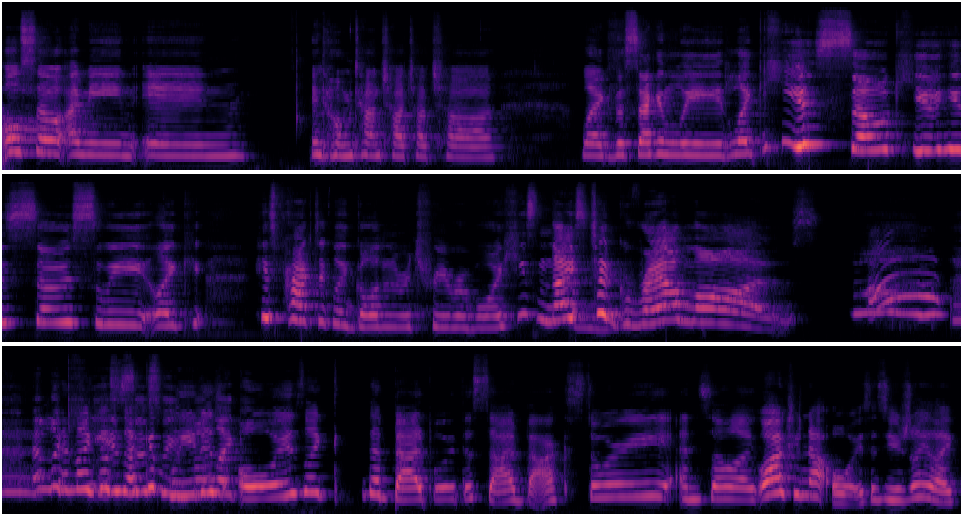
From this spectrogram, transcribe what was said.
Also, I mean, in in hometown cha cha cha, like the second lead, like he is so cute. He's so sweet. Like he's practically golden retriever boy. He's nice to grandmas. and like, and like he the second sweet, lead is like, always like the bad boy with the sad backstory, and so like well actually not always. It's usually like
